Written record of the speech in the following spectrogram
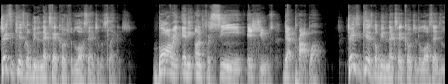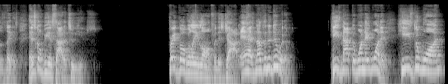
Jason Kidd's going to be the next head coach for the Los Angeles Lakers, barring any unforeseen issues that prop up. Jason Kidd's going to be the next head coach of the Los Angeles Lakers, and it's going to be inside of two years. Frank Vogel ain't long for this job, and it has nothing to do with him. He's not the one they wanted. He's the one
